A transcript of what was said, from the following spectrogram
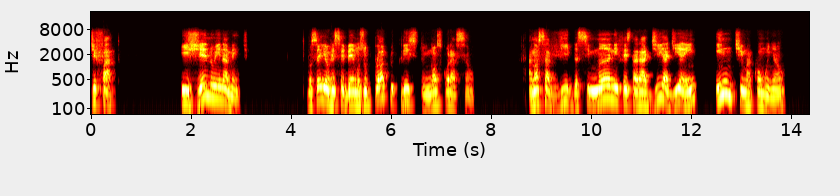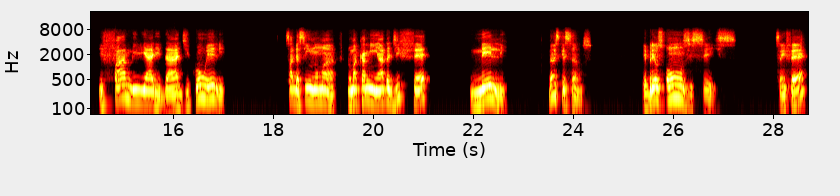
de fato e genuinamente, você e eu recebemos o próprio Cristo em nosso coração, a nossa vida se manifestará dia a dia em íntima comunhão e familiaridade com Ele. Sabe assim, numa, numa caminhada de fé nele. Não esqueçamos. Hebreus 11, 6. Sem fé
